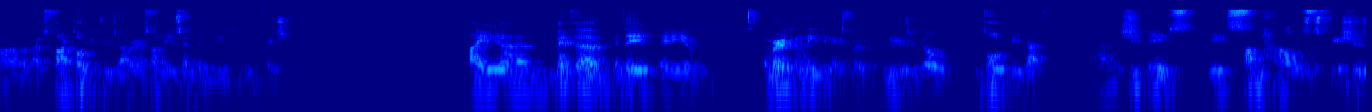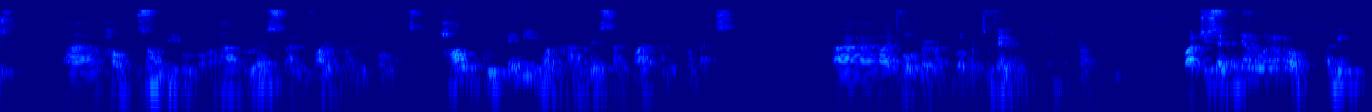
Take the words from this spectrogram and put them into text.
uh, and start talking to each other, and suddenly you send them a LinkedIn invitation. I um, met, uh, met a, a um, American LinkedIn expert two years ago who told me that uh, she thinks it's somehow suspicious uh, how some people have less than 500 contacts. How could anyone have less than 500 contacts? And I told her that welcome to Finland. but she said, no, no, no, no. I mean,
